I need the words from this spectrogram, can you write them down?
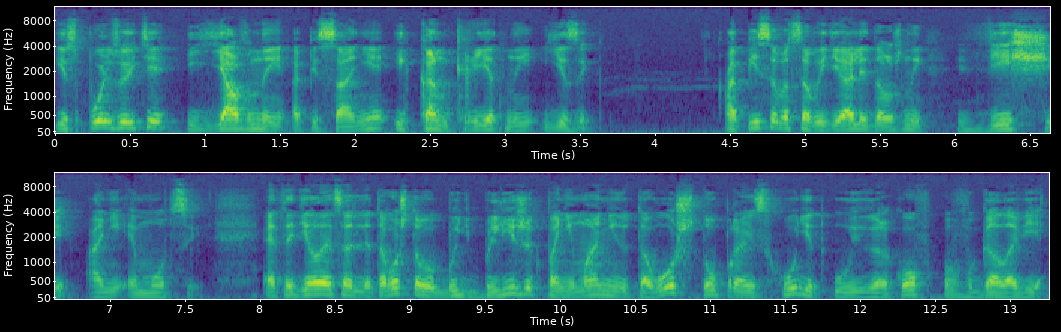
используйте явные описания и конкретный язык. Описываться в идеале должны вещи, а не эмоции. Это делается для того, чтобы быть ближе к пониманию того, что происходит у игроков в голове.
